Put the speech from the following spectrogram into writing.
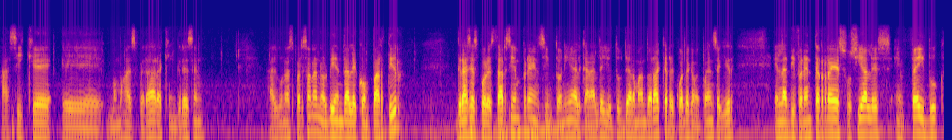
Así que eh, vamos a esperar a que ingresen algunas personas. No olviden darle compartir. Gracias por estar siempre en sintonía del canal de YouTube de Armando Araque. Recuerda que me pueden seguir en las diferentes redes sociales, en Facebook.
